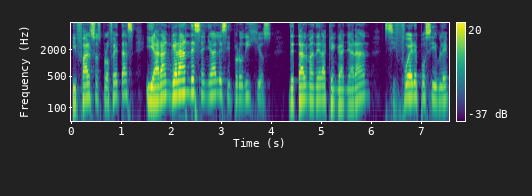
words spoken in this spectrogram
y falsos profetas y harán grandes señales y prodigios de tal manera que engañarán, si fuere posible,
